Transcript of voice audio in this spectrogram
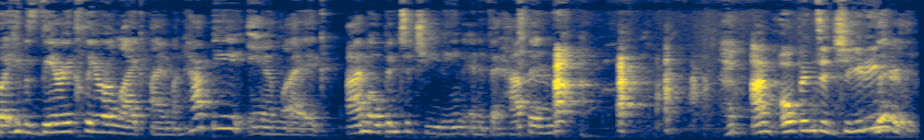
But he was very clear on like, I am unhappy and like, I'm open to cheating. And if it happens, I'm open to cheating. literally.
